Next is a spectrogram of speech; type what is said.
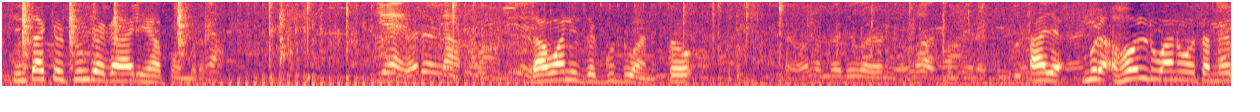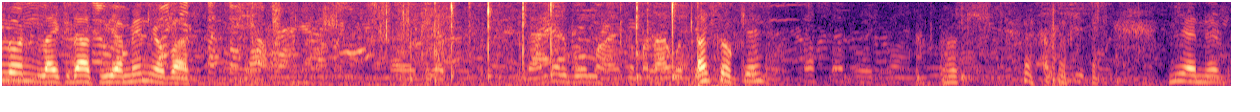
Sintake uchunge gari hapo mra. Yes, that one. That one is a good one. So aya, mura hold one watermelon like that. We are many of us. That's okay. That's a good one. Okay. Me and never.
